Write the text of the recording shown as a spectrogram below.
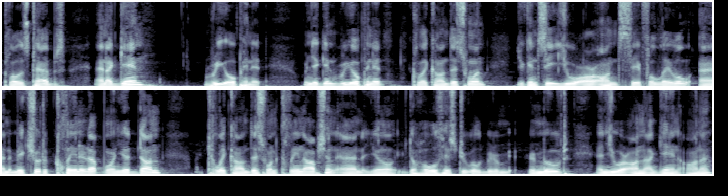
close tabs. And again reopen it when you again reopen it click on this one. You can see you are on safer level and make sure to clean it up when you're done. Click on this one clean option and you know the whole history will be rem removed and you are on again on a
